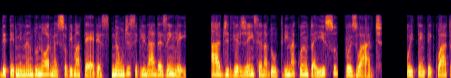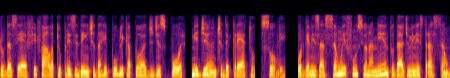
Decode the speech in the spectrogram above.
determinando normas sobre matérias não disciplinadas em lei. Há divergência na doutrina quanto a isso, pois o art. 84 da CF fala que o presidente da República pode dispor, mediante decreto, sobre organização e funcionamento da administração,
